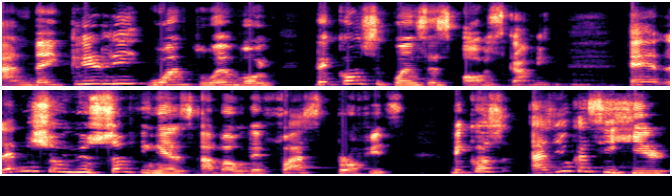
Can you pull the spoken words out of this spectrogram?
and they clearly want to avoid the consequences of scamming. Uh, let me show you something else about the fast profits because as you can see here,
